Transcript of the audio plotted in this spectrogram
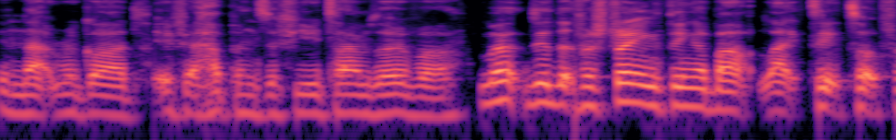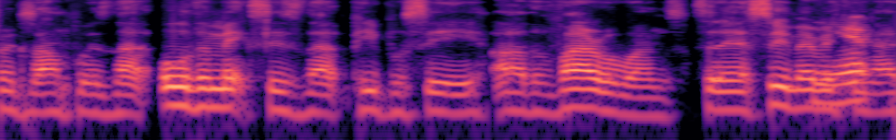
in that regard if it happens a few times over. But the the frustrating thing about like TikTok, for example, is that all the mixes that people see are the viral ones. So they assume everything Yep. I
